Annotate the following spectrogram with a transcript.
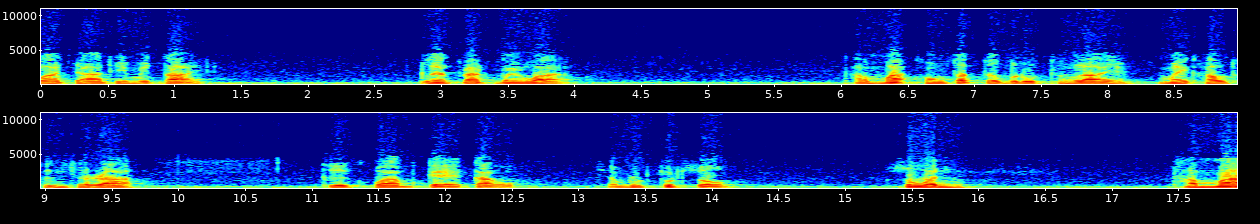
วาจาที่ไม่ตาย และตรัสไว้ว่า ธรรมะของสัตว์บุรุษทั้งหลายไม่เข้าถึงชรา คือความแก่เก่าชำรุดทุดโทรมส่วนธรรมะ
